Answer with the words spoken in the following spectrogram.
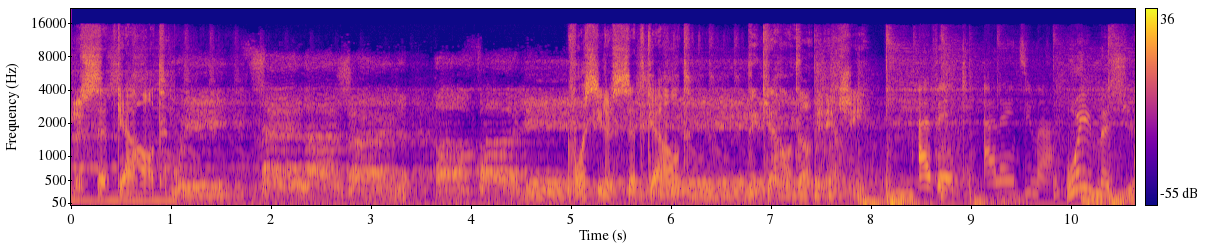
Le 740. Voici le 740 des 40 ans d'énergie. Avec Alain Dumas. Oui, monsieur.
